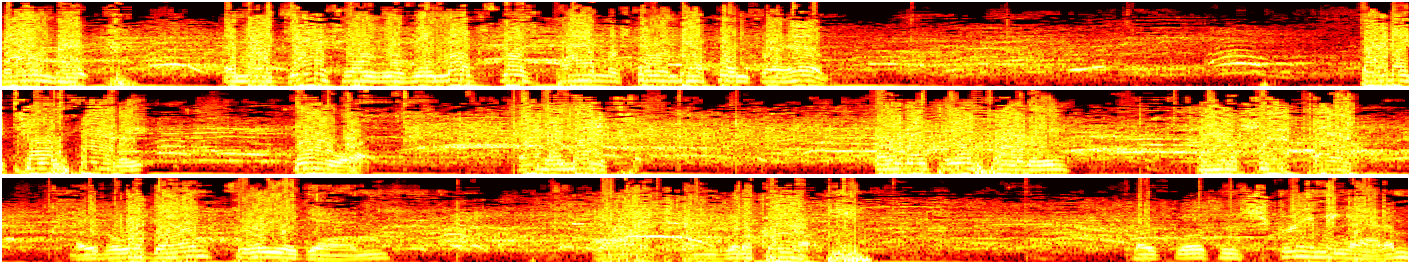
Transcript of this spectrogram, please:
Nesbitt. And my guess is if he makes this, Palmer's coming back in for him. 32-30. And he makes it. 33-30. Foul shot down. Maplewood down three again. Giants brings it across. Coach Wilson screaming at him.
